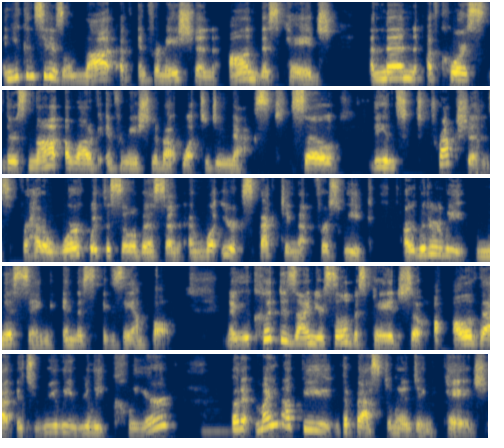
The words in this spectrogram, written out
And you can see there's a lot of information on this page and then, of course, there's not a lot of information about what to do next. So the instructions for how to work with the syllabus and, and what you're expecting that first week are literally missing in this example. Now you could design your syllabus page so all of that is really, really clear, but it might not be the best landing page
